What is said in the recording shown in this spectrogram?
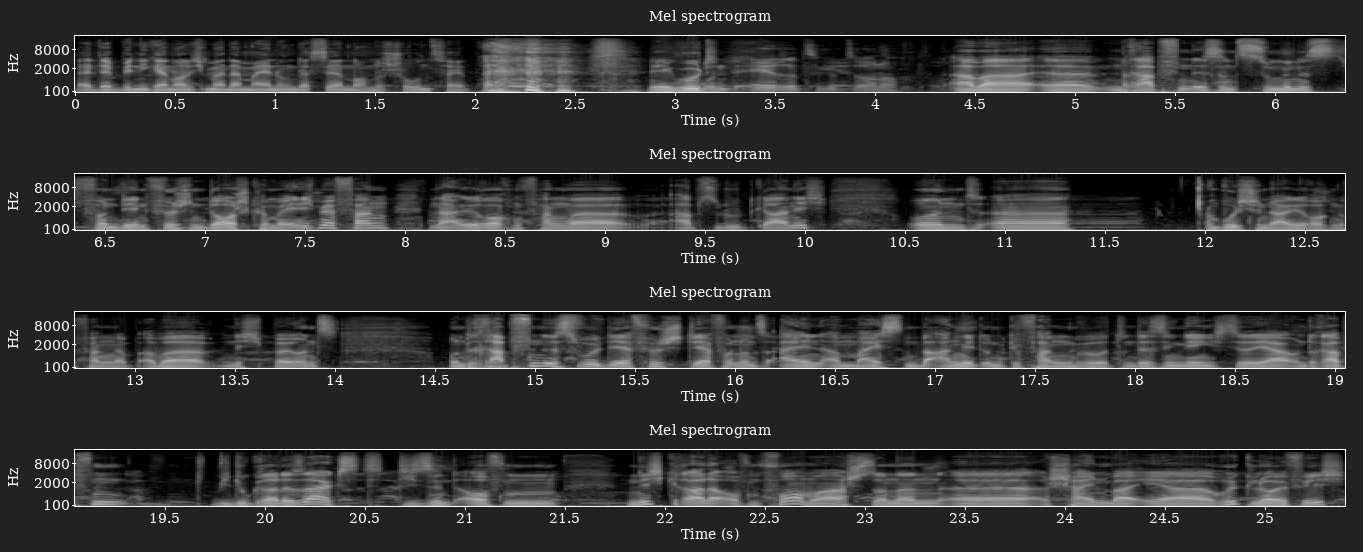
äh, da bin ich ja noch nicht mal der Meinung, dass der noch eine Schonzeit braucht. nee, gut. Und Ehritze gibt es auch noch. Aber äh, ein Rapfen ist uns zumindest von den Fischen, Dorsch können wir eh nicht mehr fangen, Nagelrochen fangen wir absolut gar nicht. Und, äh, obwohl ich schon Nagelrochen gefangen habe, aber nicht bei uns. Und Rapfen ist wohl der Fisch, der von uns allen am meisten beangelt und gefangen wird. Und deswegen denke ich so, ja, und Rapfen, wie du gerade sagst, die sind auf dem, nicht gerade auf dem Vormarsch, sondern äh, scheinbar eher rückläufig,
